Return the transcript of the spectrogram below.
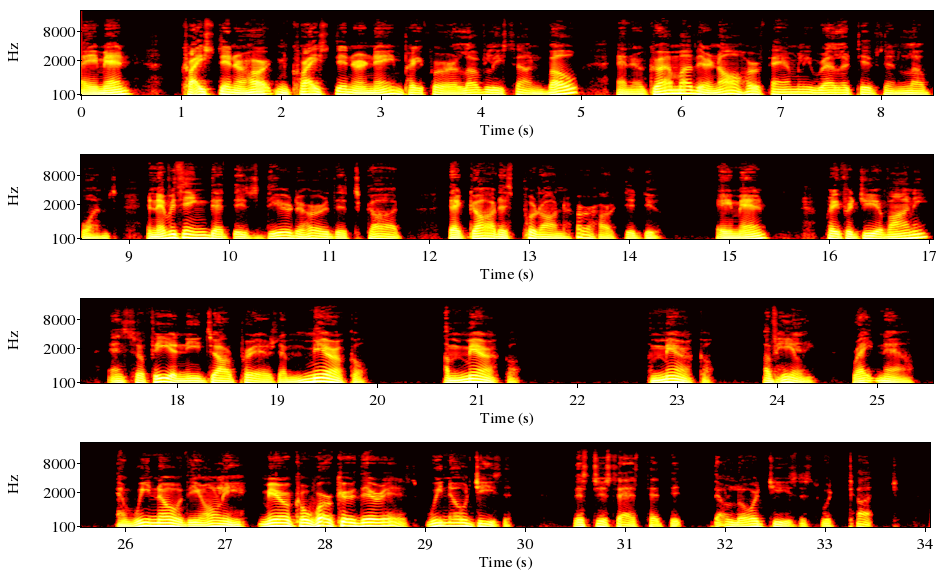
Amen. Christ in her heart and Christ in her name. Pray for her lovely son, Bo, and her grandmother and all her family, relatives, and loved ones, and everything that is dear to her that's God, that God has put on her heart to do. Amen. Pray for Giovanni and Sophia needs our prayers. A miracle, a miracle, a miracle of healing right now. And we know the only miracle worker there is. We know Jesus. Let's just ask that the, the Lord Jesus would touch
